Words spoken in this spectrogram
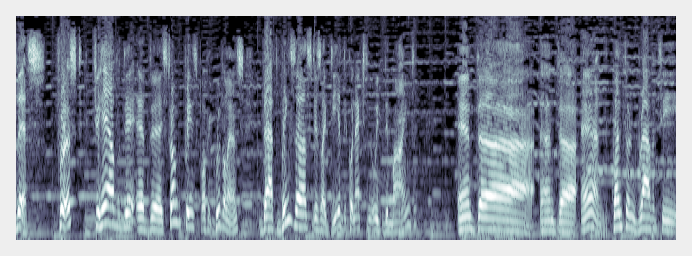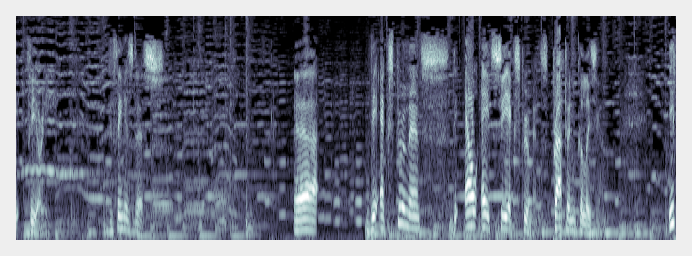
this? First, to have the, uh, the strong principle of equivalence that brings us this idea, of the connection with the mind, and uh, and uh, and quantum gravity theory. The thing is this: uh, the experiments, the LHC experiments, proton collision. If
